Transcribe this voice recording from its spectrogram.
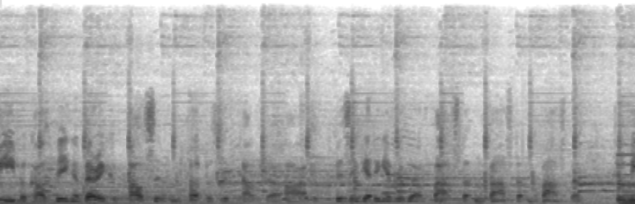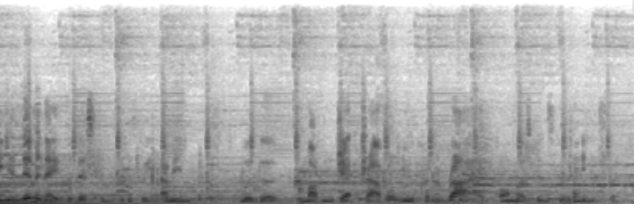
We, because being a very compulsive and purposive culture, are busy getting everywhere faster and faster and faster till we eliminate the distance between. I mean, with the modern jet travel, you can arrive almost instantaneously.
